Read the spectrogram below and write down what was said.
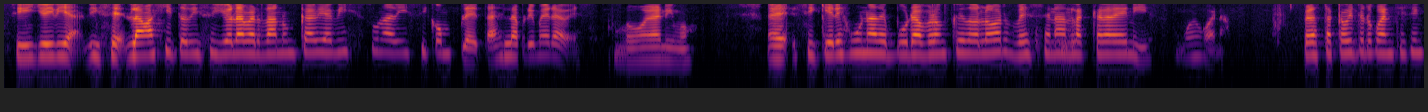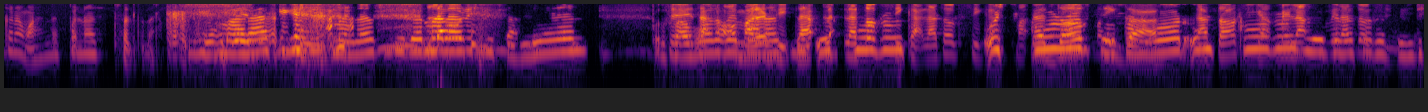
Sí, yo iría, dice, la bajito dice, yo la verdad nunca había visto una DC completa, es la primera vez. Buen ánimo. Eh, si quieres una de pura bronco y dolor, ves en la cara de Nis, muy buena. Pero hasta el capítulo 45 nomás, después no salta. También. Por Sí, favor, ta- oh, Marasli, la, la, la Ushkurus. tóxica, la tóxica. Favor, La tóxica, ve la, ve tóxica.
